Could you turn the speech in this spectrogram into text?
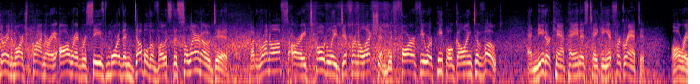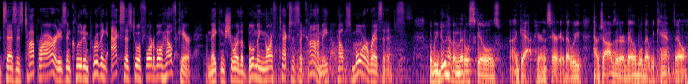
During the March primary, Allred received more than double the votes that Salerno did. But runoffs are a totally different election with far fewer people going to vote. And neither campaign is taking it for granted. Allred says his top priorities include improving access to affordable health care and making sure the booming North Texas economy helps more residents. But we do have a middle skills uh, gap here in this area that we have jobs that are available that we can't fill.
